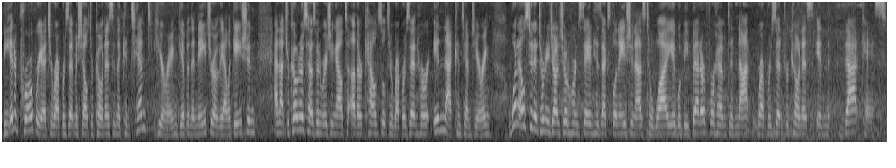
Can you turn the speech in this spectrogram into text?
be inappropriate to represent Michelle Troconis in the contempt hearing, given the nature of the allegation, and that Troconis has been reaching out to other counsel to represent her in that contempt hearing. What else did Attorney John Schoenhorn say in his explanation as to why it would be better for him to not represent Troconis in that case?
